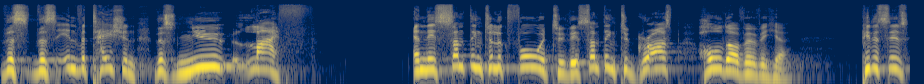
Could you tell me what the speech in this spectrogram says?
this, this invitation, this new life. And there's something to look forward to, there's something to grasp hold of over here. Peter says,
